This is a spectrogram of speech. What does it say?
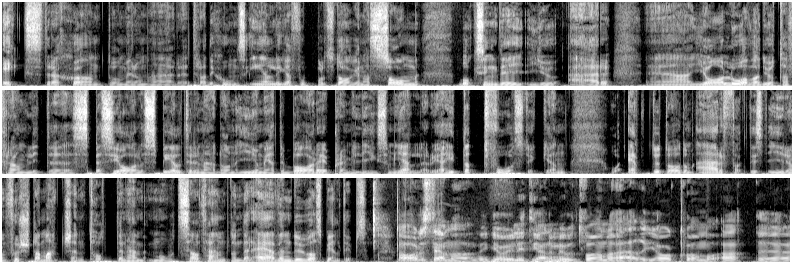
extra skönt då med de här eh, traditionsenliga fotbollsdagarna som Boxing Day ju är. Eh, jag lovade ju att ta fram lite specialspel till den här dagen i och med att det bara är Premier League som gäller. Jag har hittat två stycken och ett utav dem är faktiskt i den första matchen, Tottenham mot Southampton, där även du har speltips. Ja, det stämmer. Vi går ju lite grann emot varandra här. Jag kommer att eh,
